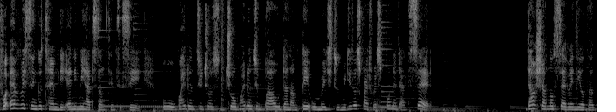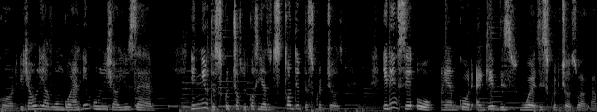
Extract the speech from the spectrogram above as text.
for every single time the enemy had something to say, Oh, why don't you just jump? Why don't you bow down and pay homage to me? Jesus Christ responded and said, Thou shalt not serve any other God. You shall only have one God, and him only shall you serve. He knew the scriptures because he has studied the scriptures. He didn't say, Oh, I am God. I gave these words, these scriptures, so I, I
